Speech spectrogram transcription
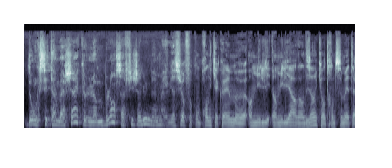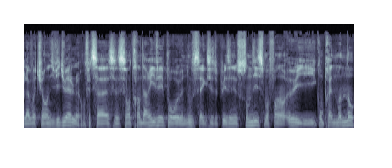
Donc c'est un machin que l'homme blanc s'affiche à lui-même. Et bien sûr, il faut comprendre qu'il y a quand même euh, un, un milliard d'Indiens qui est en train de se mettre à la voiture individuelle. En fait, ça, c'est en train d'arriver pour eux. Nous, ça existe depuis les années 70, mais enfin, eux, ils comprennent maintenant.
